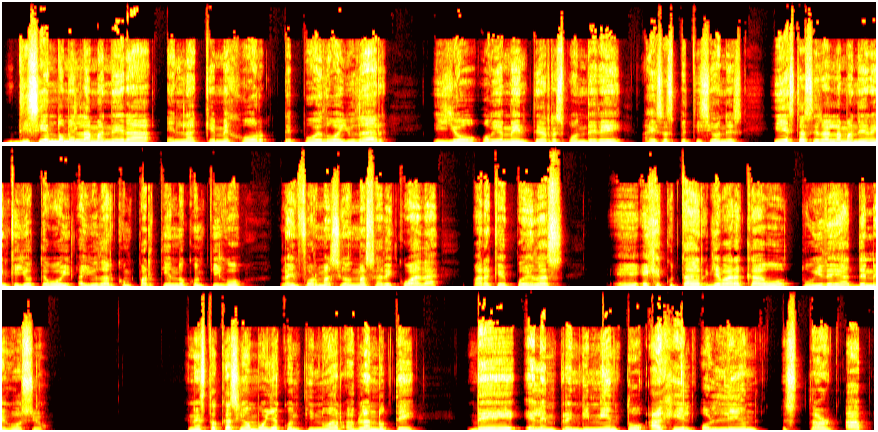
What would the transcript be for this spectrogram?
diciéndome la manera en la que mejor te puedo ayudar y yo obviamente responderé a esas peticiones y esta será la manera en que yo te voy a ayudar compartiendo contigo la información más adecuada para que puedas eh, ejecutar, llevar a cabo tu idea de negocio. En esta ocasión voy a continuar hablándote de el emprendimiento ágil o Lean Startup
